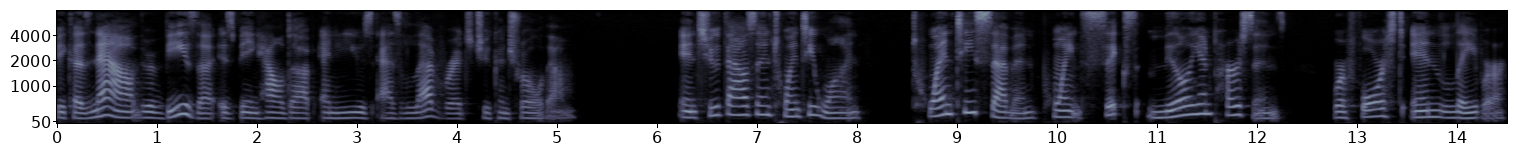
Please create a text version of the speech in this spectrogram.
because now their visa is being held up and used as leverage to control them. In 2021, 27.6 million persons were forced in labor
